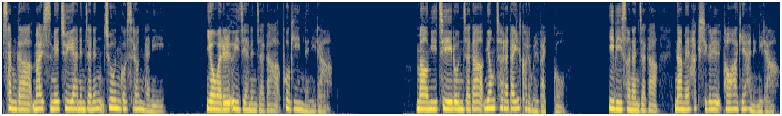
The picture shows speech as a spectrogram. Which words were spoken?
삼가 말씀에 주의하는 자는 좋은 것을 얻나니 여호와를 의지하는 자가 복이 있느니라. 마음이 지혜로운 자가 명철하다 일컬음을 받고 입이 선한 자가 남의 학식을 더하게 하느니라.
